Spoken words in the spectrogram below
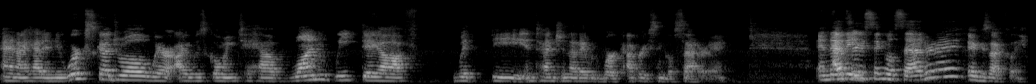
and I had a new work schedule where I was going to have one weekday off with the intention that I would work every single Saturday. And that Every made single Saturday. exactly.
